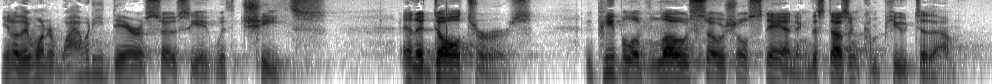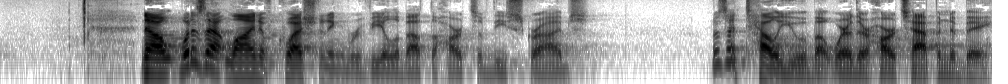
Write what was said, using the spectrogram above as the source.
You know, they wondered, why would he dare associate with cheats and adulterers and people of low social standing? This doesn't compute to them. Now, what does that line of questioning reveal about the hearts of these scribes? What does that tell you about where their hearts happen to be?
